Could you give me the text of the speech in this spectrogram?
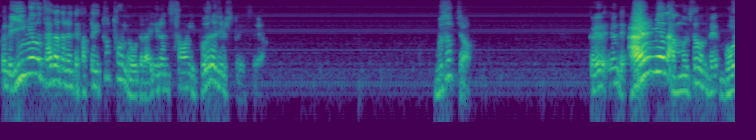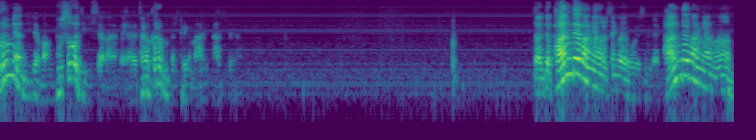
근데 이명은 잦아들었는데 갑자기 두통이 오더라. 이런 상황이 벌어질 수도 있어요. 무섭죠? 그런데 알면 안 무서운데 모르면 이제 막 무서워지기 시작하는 거예요. 제가 그런 분들 되게 많이 봤어요. 자, 이제 반대 방향을 생각해 보겠습니다. 반대 방향은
